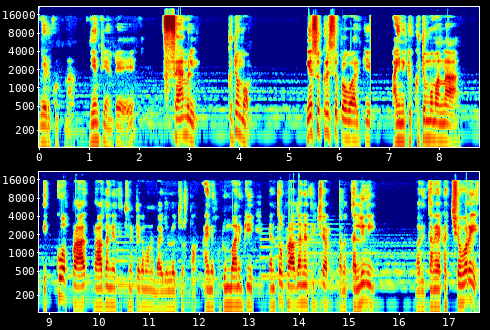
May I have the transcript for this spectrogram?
వేడుకుంటున్నాను. ఏంటి అంటే ఫ్యామిలీ కుటుంబం. యేసుక్రీస్తు ప్రభువారికి ఆయనకి కుటుంబం అన్న ఎక్కువ ప్రా ప్రాధాన్యత ఇచ్చినట్లుగా మనం బైబిల్లో చూస్తాం. ఆయన కుటుంబానికి ఎంతో ప్రాధాన్యత ఇచ్చారు. తన తల్లిని మరి తన యొక్క చివరి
